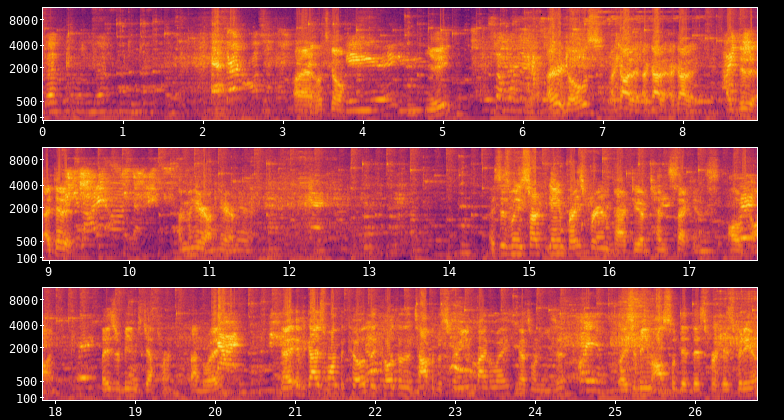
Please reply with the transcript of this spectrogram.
Death Run, awesome. Alright, let's go. Yeet. There it goes. I got it, I got it, I got it. I did it, I did it. got it on the... I'm here, I'm here, I'm here. It says when you start the game, brace for impact, you have 10 seconds. Oh god. Lazarbeam's Death Run, by the way. Now, if you guys want the code, the code's at the top of the screen, by the way, if you guys want to use it. Oh. Laser Beam also did this for his video.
